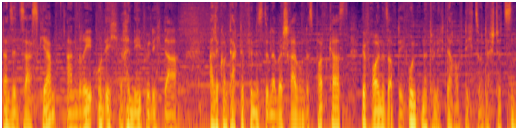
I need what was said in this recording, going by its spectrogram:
dann sind Saskia, André und ich, René, für dich da. Alle Kontakte findest du in der Beschreibung des Podcasts. Wir freuen uns auf dich und natürlich darauf, dich zu unterstützen.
